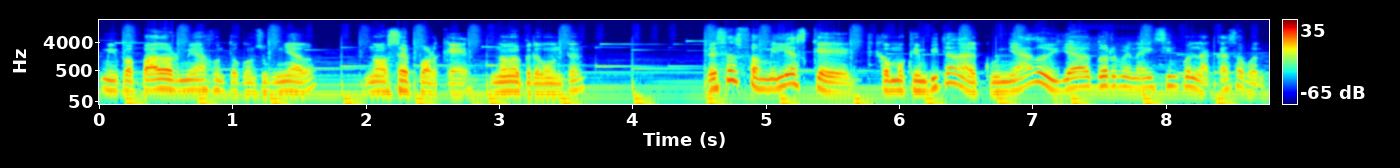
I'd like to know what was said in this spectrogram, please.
mi papá dormía junto con su cuñado. No sé por qué, no me pregunten. De esas familias que como que invitan al cuñado y ya duermen ahí cinco en la casa. Bueno,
